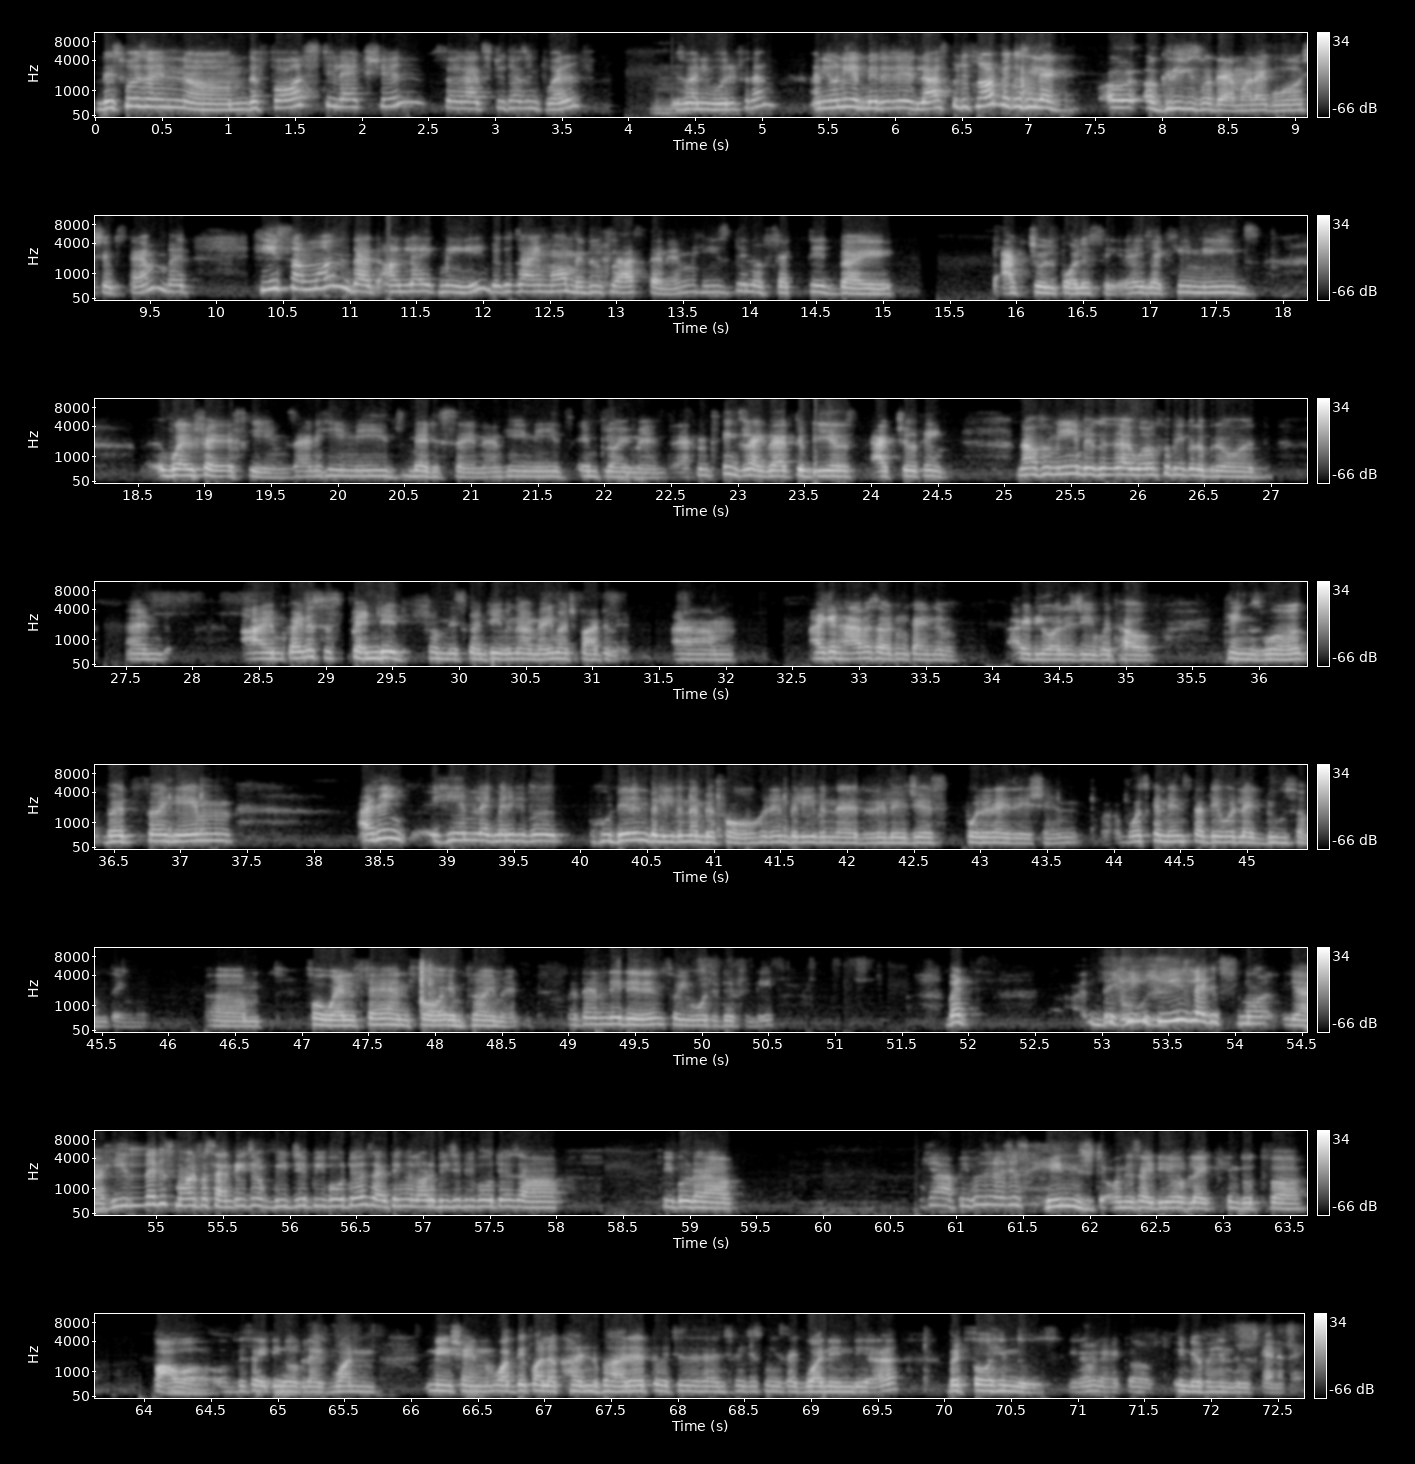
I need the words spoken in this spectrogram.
this was in um, the first election so that's 2012 mm-hmm. is when he voted for them and he only admitted it last but it's not because he like uh, agrees with them or like worships them but he's someone that unlike me because i'm more middle class than him he's been affected by actual policy right? Like he needs welfare schemes and he needs medicine and he needs employment and things like that to be an actual thing. Now for me because i work for people abroad and i'm kind of suspended from this country even though i'm very much part of it um, i can have a certain kind of ideology with how things work. But for him, I think him, like many people who didn't believe in them before, who didn't believe in their religious polarization, was convinced that they would like do something um, for welfare and for employment. But then they didn't, so he voted differently. But the, he, he's like a small, yeah, he's like a small percentage of BJP voters. I think a lot of BJP voters are people that are, yeah, people that are just hinged on this idea of like Hindutva power of this idea of like one nation, what they call Akhand Bharat, which is essentially just means like one India, but for Hindus, you know, like a India for Hindus kind of thing.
